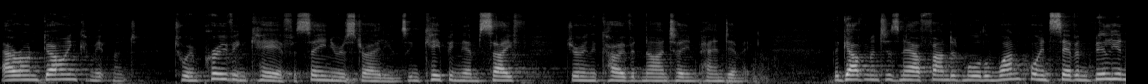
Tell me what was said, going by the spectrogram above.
our ongoing commitment to improving care for senior Australians and keeping them safe during the COVID-19 pandemic. The government has now funded more than $1.7 billion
